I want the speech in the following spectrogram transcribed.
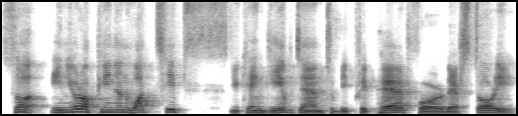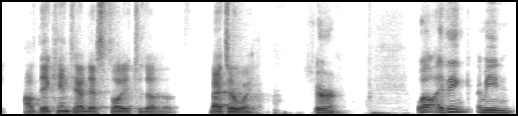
So in your opinion what tips you can give them to be prepared for their story how they can tell their story to the better way? Sure well i think i mean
